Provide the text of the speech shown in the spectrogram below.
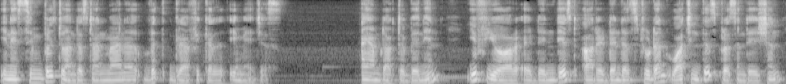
in a simple to understand manner with graphical images. I am Dr. Benin. If you are a dentist or a dental student watching this presentation,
